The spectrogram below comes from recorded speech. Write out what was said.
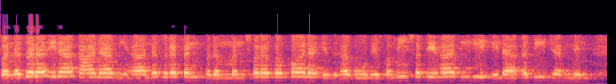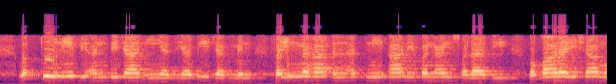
فنظر إلى أعلامها نظرة فلما انصرف قال اذهبوا بقميشة هذه إلى أبي جهم وأتوني بأنبجانية أبي جهم فإنها ألهتني آنفا عن صلاتي وقال هشام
